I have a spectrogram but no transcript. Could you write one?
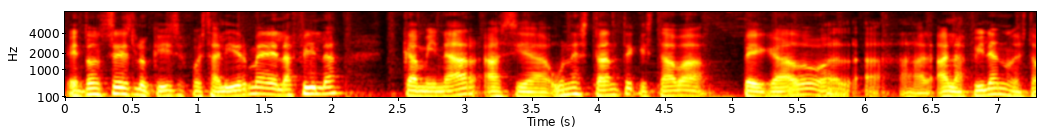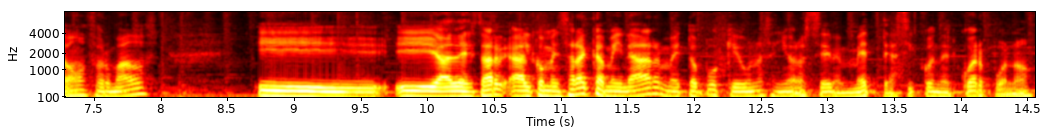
Entonces lo que hice fue salirme de la fila, caminar hacia un estante que estaba pegado a, la fila en donde estábamos formados. Y, y, al, estar, al comenzar a caminar me topo que una señora se me mete así con el cuerpo, ¿no?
